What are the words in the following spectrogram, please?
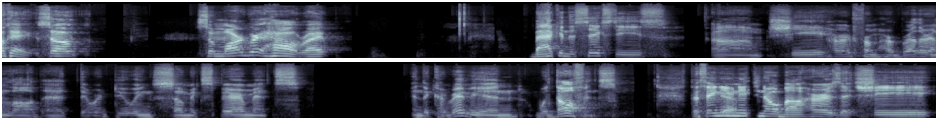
Okay, so so Margaret Howe, right? Back in the '60s, um, she heard from her brother-in-law that they were doing some experiments in the Caribbean with dolphins. The thing Yeah. you need to know about her is that she,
